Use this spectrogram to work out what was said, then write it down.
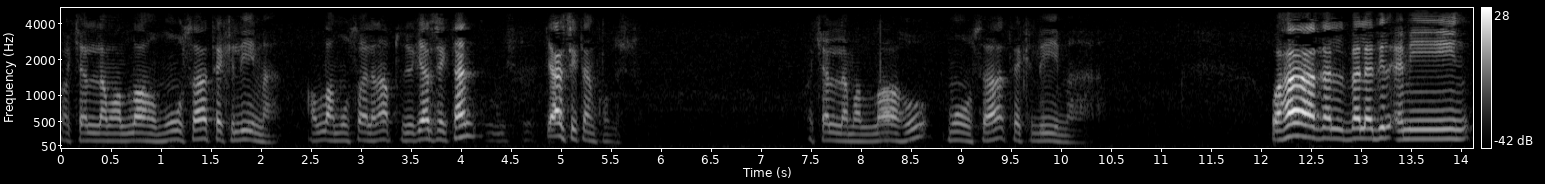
Ve kellemallahu Musa teklime. Allah Musa ile ne yaptı diyor? Gerçekten konuştu. Gerçekten konuştu. Ve kellemallahu Musa teklime. Ve hâzel beledil emin.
